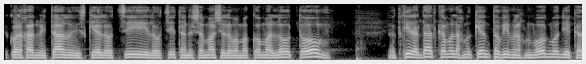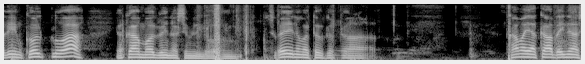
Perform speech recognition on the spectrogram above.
שכל אחד מאיתנו יזכה להוציא, להוציא את הנשמה שלו במקום הלא טוב. נתחיל לדעת כמה אנחנו כן טובים, אנחנו מאוד מאוד יקרים, כל תנועה יקר מאוד בעיני השם לגרום. אשרינו מה טוב כלפינו. כמה יקר בעיני השם.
